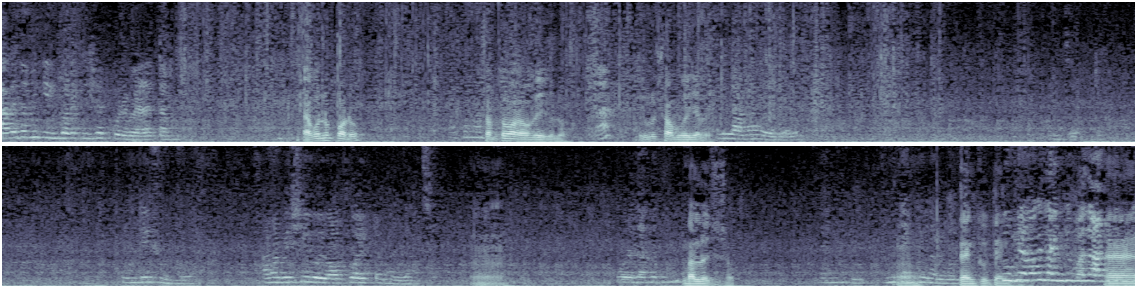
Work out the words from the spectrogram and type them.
আগে তো আমি তিন করে টি শার্ট পরে বেড়াতাম। এখনও পড়ো সব তোমার হবে এগুলো। হ্যাঁ? এগুলো সব হয়ে যাবে। আমার হয়ে যাবে। তিনটেই সুন্দর। আমার বেশি ওই অফ হোয়াইটটা ভালো লাগছে। পরে দেখো তুমি। ভালো হয়েছে সব। থ্যাংক ইউ থ্যাংক ইউ হ্যাঁ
